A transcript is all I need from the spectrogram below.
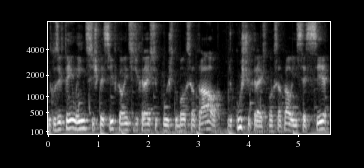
Inclusive tem um índice específico, é o índice de crédito e custo do Banco Central, de custo de crédito do Banco Central, ICC,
